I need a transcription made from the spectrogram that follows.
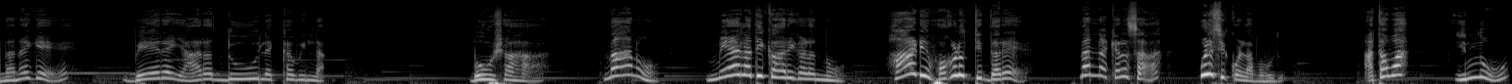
ನನಗೆ ಬೇರೆ ಯಾರದ್ದೂ ಲೆಕ್ಕವಿಲ್ಲ. ಬಹುಶಃ ನಾನು ಮೇಲಧಿಕಾರಿಗಳನ್ನು ಹಾಡಿ ಹೊಗಳುತ್ತಿದ್ದರೆ ನನ್ನ ಕೆಲಸ ಉಳಿಸಿಕೊಳ್ಳಬಹುದು ಅಥವಾ ಇನ್ನೂ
